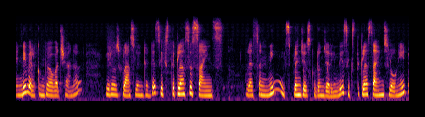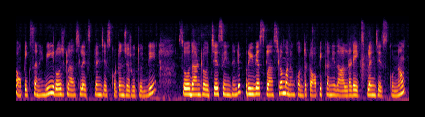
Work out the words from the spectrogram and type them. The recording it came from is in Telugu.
హాయ్ అండి వెల్కమ్ టు అవర్ ఛానల్ ఈరోజు క్లాస్లో ఏంటంటే సిక్స్త్ క్లాస్ సైన్స్ లెసన్ని ఎక్స్ప్లెయిన్ చేసుకోవడం జరిగింది. సిక్స్త్ క్లాస్ సైన్స్లోని టాపిక్స్ అనేవి ఈరోజు క్లాస్లో ఎక్స్ప్లెయిన్ చేసుకోవడం జరుగుతుంది. సో దాంట్లో వచ్చేసి ఏంటంటే ప్రీవియస్ క్లాస్లో మనం కొంత టాపిక్ అనేది ఆల్రెడీ ఎక్స్ప్లెయిన్ చేసుకున్నాం.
